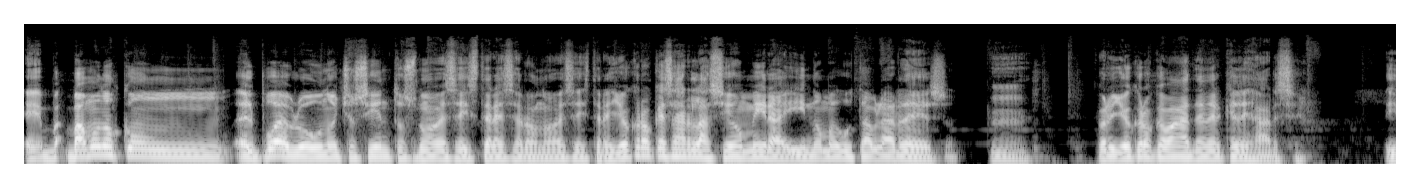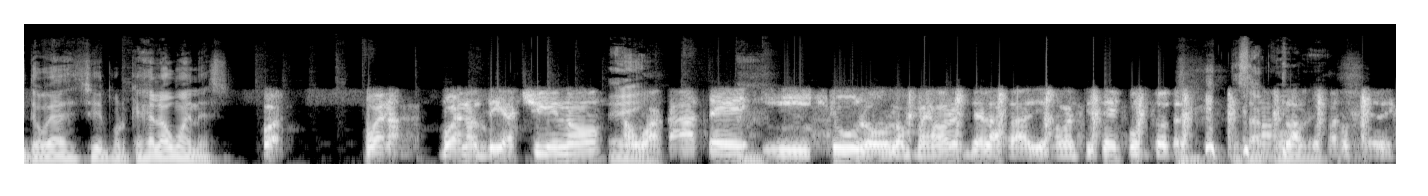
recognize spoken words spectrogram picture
Eh, vámonos con el pueblo, 1-800-963-0963. Yo creo que esa relación, mira, y no me gusta hablar de eso, Hmm. pero yo creo que van a tener que dejarse. Y te voy a decir, porque hello, buenas. Buenas, buenos días, Chino, Aguacate y Chulo, los mejores de la radio, 96.3. Un aplauso para ustedes.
